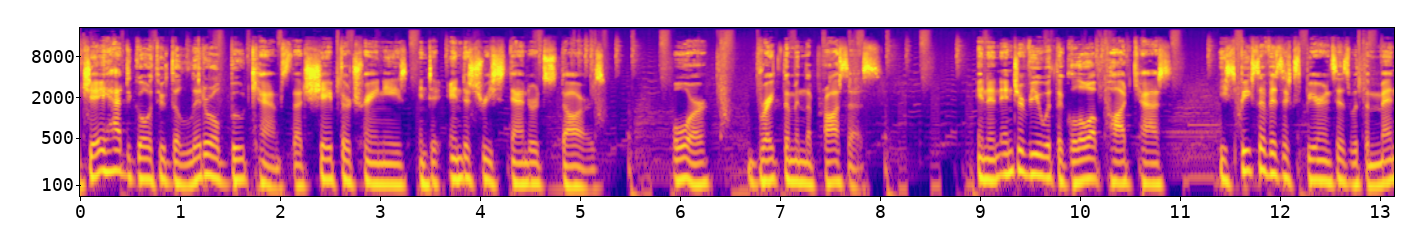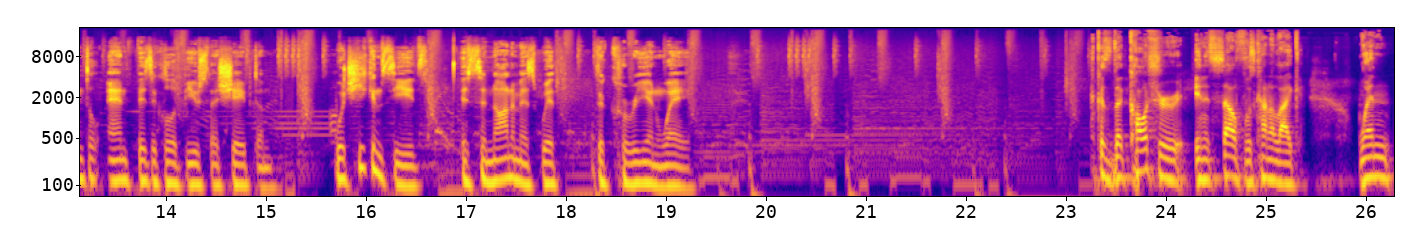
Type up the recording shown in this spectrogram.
Jay had to go through the literal boot camps that shape their trainees into industry standard stars, or break them in the process. In an interview with the Glow Up podcast, he speaks of his experiences with the mental and physical abuse that shaped him, which he concedes is synonymous with the Korean way. because the culture in itself was kind of like when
